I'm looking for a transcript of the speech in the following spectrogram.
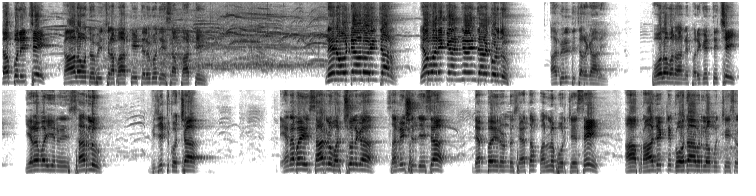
డబ్బులు ఇచ్చి కాలం చూపించిన పార్టీ తెలుగుదేశం పార్టీ. నేను ఒకటి ఆలోచించాను. ఎవరికి అన్యాయం జరగకూడదు. అభివృద్ధి జరగాలి. పోలవరాన్ని పరిగెత్తించి ఇరవై ఎనిమిది సార్లు విజిట్కి వచ్చా ఎనభై సార్లు వర్చువల్గా సమీక్షలు చేశా. డెబ్బై రెండు శాతం పనులు పూర్తి చేస్తే ఆ ప్రాజెక్ట్ని గోదావరిలో ముంచేసిన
